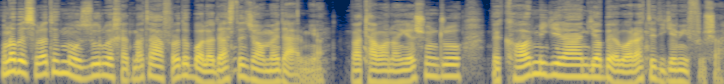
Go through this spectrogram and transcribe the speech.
اونا به صورت مزدور به خدمت افراد بالادست جامعه در میان و تواناییشون رو به کار می‌گیرن یا به عبارت دیگه میفروشن.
